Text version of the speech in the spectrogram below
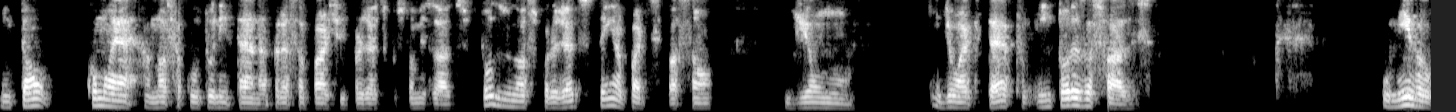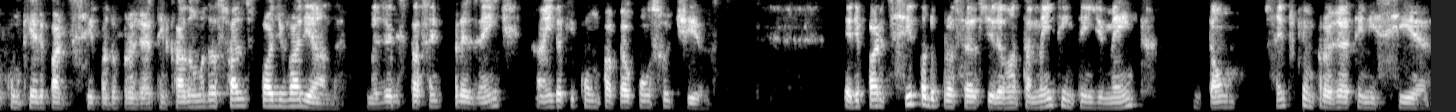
Então, como é a nossa cultura interna para essa parte de projetos customizados? Todos os nossos projetos têm a participação de um de um arquiteto em todas as fases. O nível com que ele participa do projeto em cada uma das fases pode ir variando, mas ele está sempre presente, ainda que com um papel consultivo. Ele participa do processo de levantamento e entendimento. Então, sempre que um projeto inicia,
